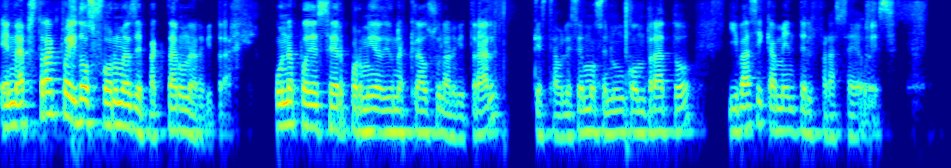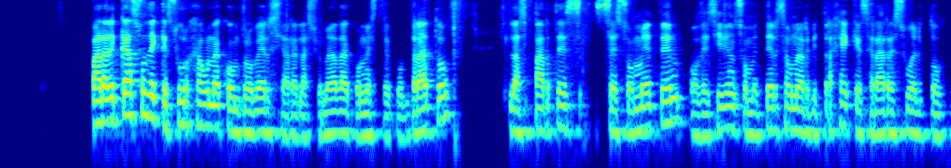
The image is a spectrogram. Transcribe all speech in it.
En abstracto hay dos formas de pactar un arbitraje. Una puede ser por medio de una cláusula arbitral que establecemos en un contrato y básicamente el fraseo es, para el caso de que surja una controversia relacionada con este contrato, las partes se someten o deciden someterse a un arbitraje que será resuelto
